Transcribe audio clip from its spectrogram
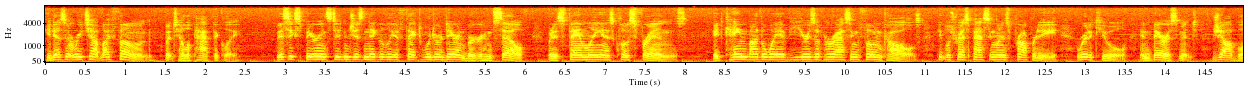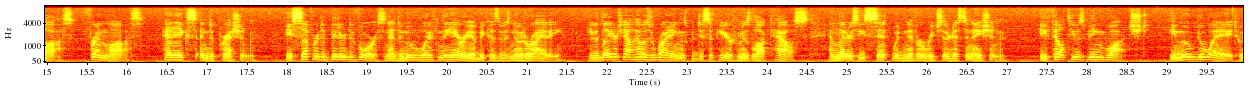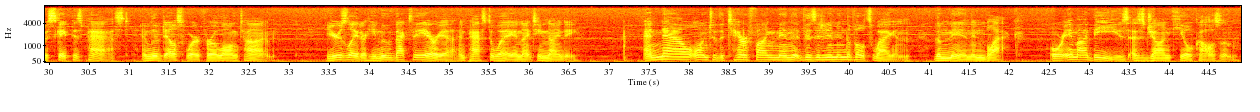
He doesn't reach out by phone, but telepathically. This experience didn't just negatively affect Woodrow Derenberger himself, but his family and his close friends. It came by the way of years of harassing phone calls, people trespassing on his property, ridicule, embarrassment, job loss, friend loss, headaches, and depression. He suffered a bitter divorce and had to move away from the area because of his notoriety. He would later tell how his writings would disappear from his locked house, and letters he sent would never reach their destination. He felt he was being watched. He moved away to escape his past, and lived elsewhere for a long time. Years later, he moved back to the area and passed away in 1990. And now on to the terrifying men that visited him in the Volkswagen, the Men in Black, or MIBs as John Keel calls them.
